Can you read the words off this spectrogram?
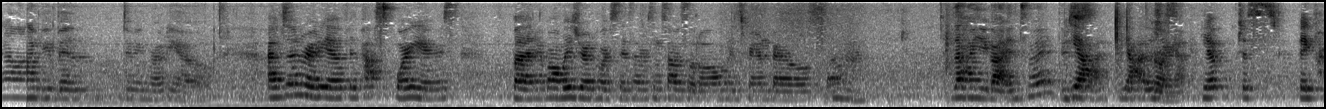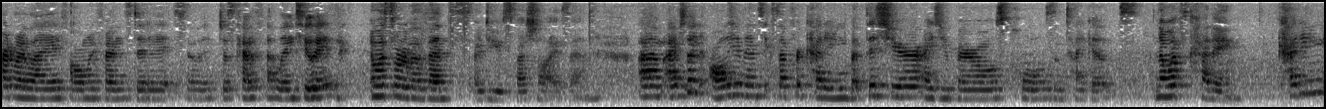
How long have you been doing rodeo? I've done rodeo for the past four years, but I've always rode horses ever since I was little. Always ran barrels. So. Is that how you got into it? It Yeah, yeah. It was growing just, up. Yep, just big part of my life. All my friends did it, so it just kind of fell into it. And what sort of events do you specialize in? Um, I've done all the events except for cutting, but this year I do barrels, poles, and tie goats. Now, what's cutting? Cutting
